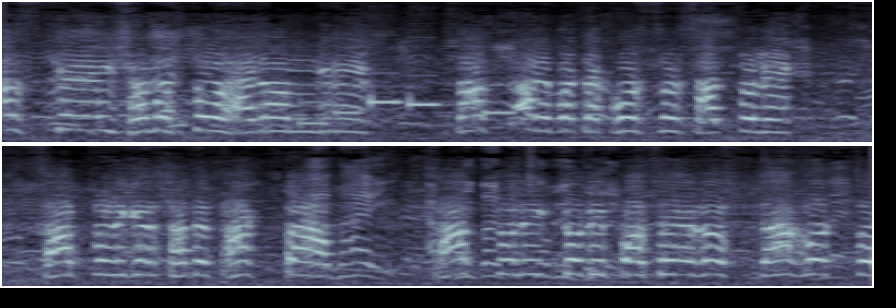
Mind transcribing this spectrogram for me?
আজকে এই সমস্ত হ্যাডামগিরি বেটা করছ ছাত্রলীগ। ছাত্রলীগের সাথে থাকতাম ছাত্রলীগ যদি আগস্ট না করতো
